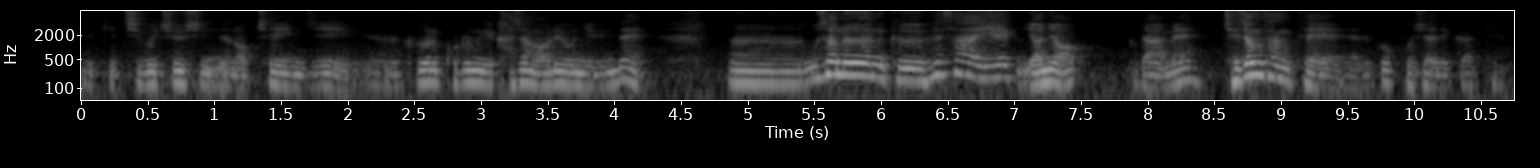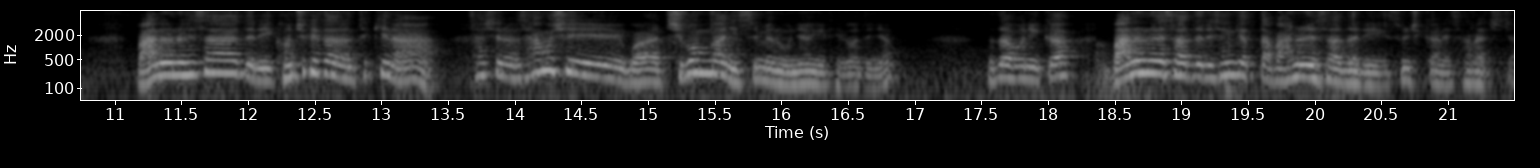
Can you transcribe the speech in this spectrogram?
이렇게 집을 지을 수 있는 업체인지 어, 그걸 고르는 게 가장 어려운 일인데 어, 우선은 그 회사의 연역 그 다음에 재정 상태를 꼭 보셔야 될 것 같아요. 많은 회사들이 건축회사는 특히나 사실은 사무실과 직원만 있으면 운영이 되거든요. 그러다 보니까 많은 회사들이 생겼다, 많은 회사들이 순식간에 사라지죠.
